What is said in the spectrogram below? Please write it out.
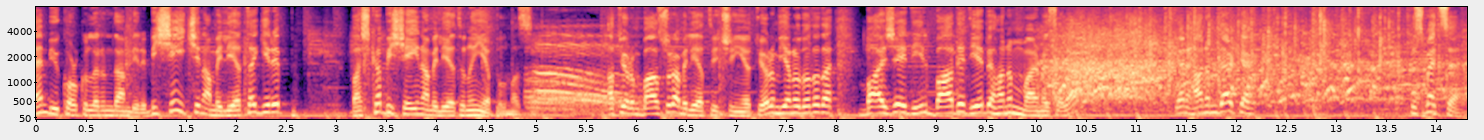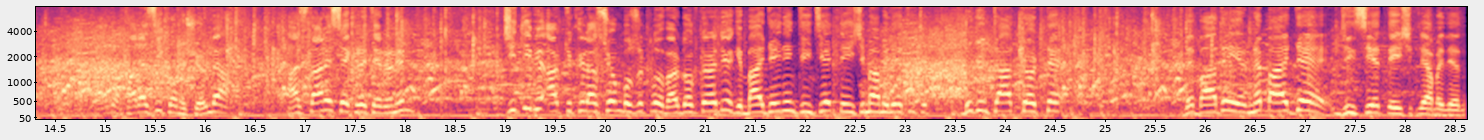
En büyük korkularımdan biri. Bir şey için ameliyata girip başka bir şeyin ameliyatının yapılması. Atıyorum basur ameliyatı için yatıyorum. Yan odada da Bayce değil Bade diye bir hanım var mesela. Yani hanım derken kısmetse. Yani farazi konuşuyorum ve hastane sekreterinin ciddi bir artikülasyon bozukluğu var. Doktora diyor ki Bade'nin cinsiyet değişimi ameliyatı için bugün saat 4'te ve Bade yerine Bade cinsiyet değişikliği ameliyatı.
